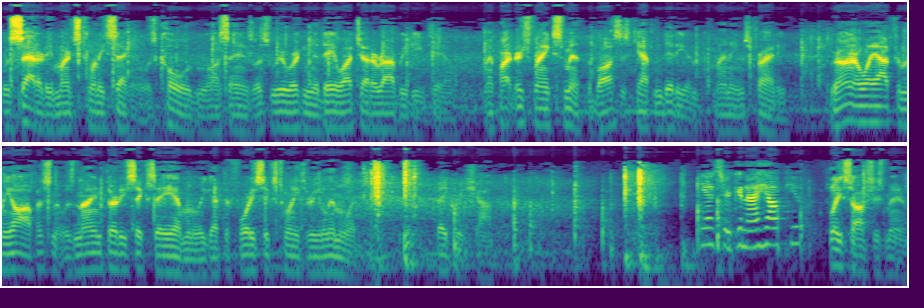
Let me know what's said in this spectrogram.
It was Saturday, March 22nd. It was cold in Los Angeles. We were working the day watch out of robbery detail. My partner's Frank Smith. The boss is Captain Didion. My name's Friday. We were on our way out from the office, and it was 9.36 a.m. when we got to 4623 Linwood, bakery shop. Yes, sir. Can I help you? Police officers, ma'am.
